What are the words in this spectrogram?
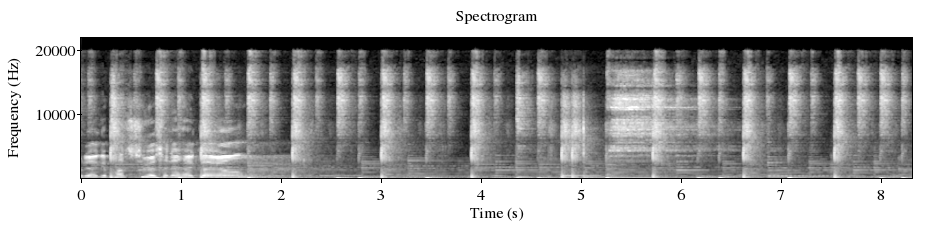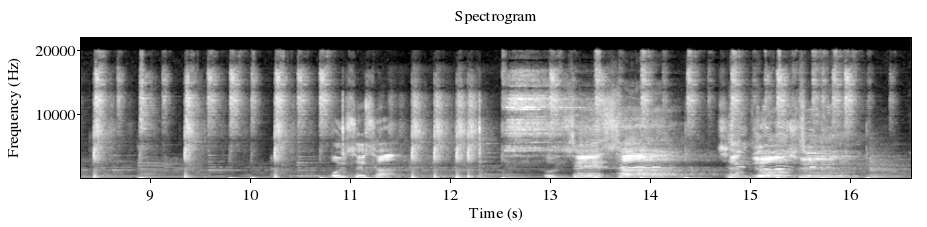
우리에게 박수 치며 찬양할까요? 온 세상 온 세상 창조주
